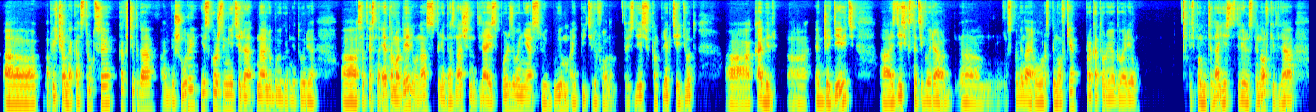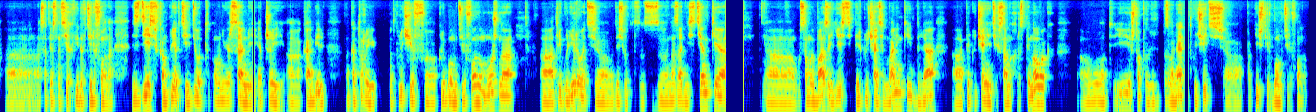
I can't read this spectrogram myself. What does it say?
А, облегченная конструкция, как всегда, амбишуры из кожзаменителя на любой гарнитуре. А, соответственно, эта модель у нас предназначена для использования с любым IP-телефоном. То есть здесь в комплекте идет а, кабель а, RJ9. А, здесь, кстати говоря, вспоминая о распиновке, про которую я говорил, то есть помните, да, есть три распиновки для, соответственно, всех видов телефона. Здесь в комплекте идет универсальный RJ кабель, который, подключив к любому телефону, можно отрегулировать вот здесь вот на задней стенке а, у самой базы есть переключатель маленький для а, переключения этих самых распиновок, а, вот, и что позволяет подключить практически любому телефону.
